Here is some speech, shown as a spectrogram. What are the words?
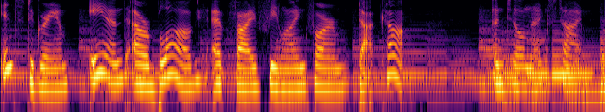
Instagram, and our blog at fivefelinefarm.com. Until next time.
